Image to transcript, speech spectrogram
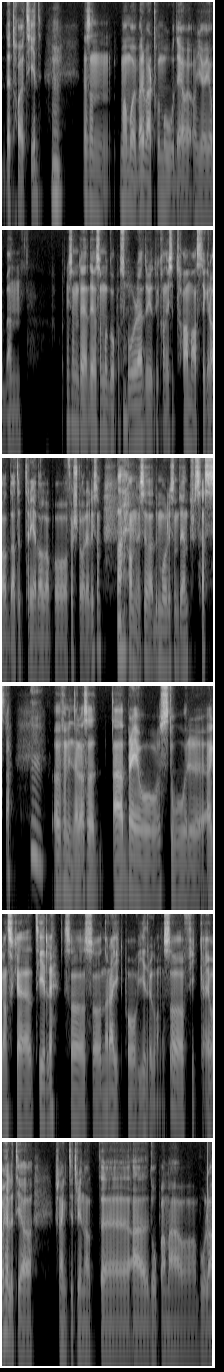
det tar jo tid. Mm. Det er sånn, Man må jo bare være tålmodig og, og gjøre jobben liksom det, det er jo som å gå på skole. Du, du kan jo ikke ta mastergrad etter tre dager på første året. liksom. Nei. Du kan jo ikke det. Du må liksom, det er en prosess. da. Mm. Og for min del, altså, jeg ble jo stor eh, ganske tidlig, så, så når jeg gikk på videregående, så fikk jeg jo hele tida slengt i trynet at uh, jeg dopa meg og bola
